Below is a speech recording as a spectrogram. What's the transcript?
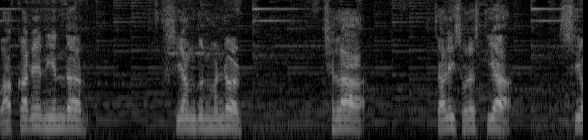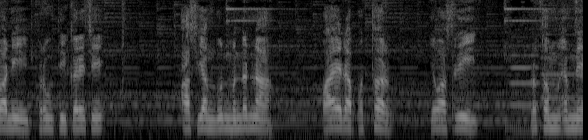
વાંકાનેરની અંદર શ્યામધૂન મંડળ છેલ્લા ચાલીસ વર્ષથી આ સેવાની પ્રવૃત્તિ કરે છે. આ શ્યામધૂન મંડળના પાયેલા પથ્થર એવા શ્રી પ્રથમ એમને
